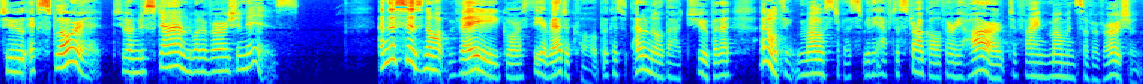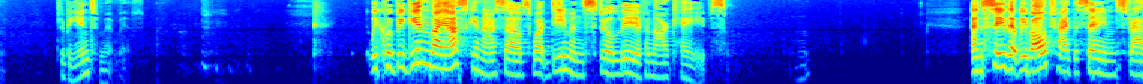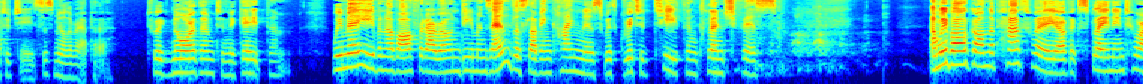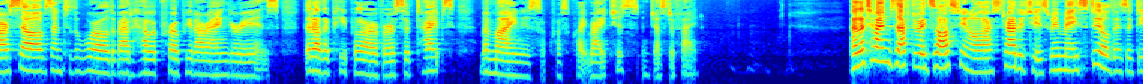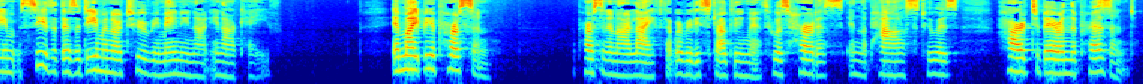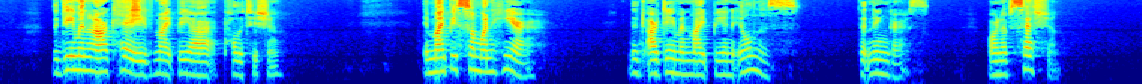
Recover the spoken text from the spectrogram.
to explore it, to understand what aversion is and this is not vague or theoretical, because I don't know about you, but I, I don't think most of us really have to struggle very hard to find moments of aversion to be intimate with. We could begin by asking ourselves what demons still live in our caves. And see that we've all tried the same strategies as Milarepa to ignore them, to negate them we may even have offered our own demons endless loving kindness with gritted teeth and clenched fists. And we've all gone the pathway of explaining to ourselves and to the world about how appropriate our anger is, that other people are aversive types, but mine is, of course, quite righteous and justified. And at times, after exhausting all our strategies, we may still there's a de- see that there's a demon or two remaining in our cave. It might be a person, a person in our life that we're really struggling with, who has hurt us in the past, who is hard to bear in the present. The demon in our cave might be our politician. It might be someone here. Our demon might be an illness that lingers, or an obsession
